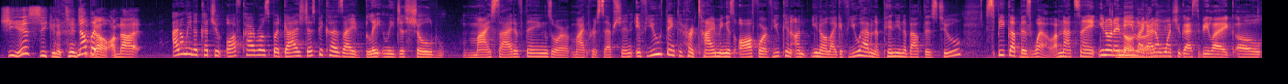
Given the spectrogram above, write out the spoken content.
She is seeking attention. No, but- no I'm not. I don't mean to cut you off, Kairos, but guys, just because I blatantly just showed my side of things or my perception, if you think that her timing is off, or if you can, un, you know, like if you have an opinion about this too, speak up as mm-hmm. well. I'm not saying, you know what I No, mean? no, like I I don't want you guys to be like, oh,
